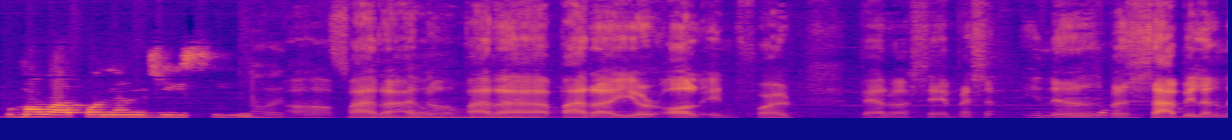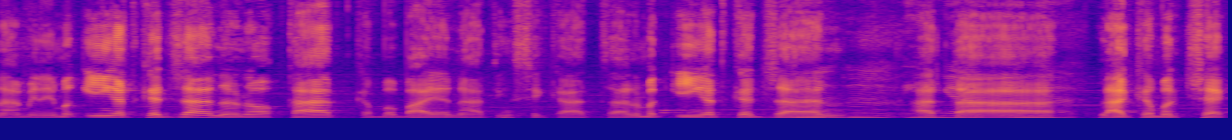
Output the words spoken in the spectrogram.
gumawa po ng GC. Oh, Oh, para ano, no. para para you're all informed. Pero siyempre, you know, masasabi lang namin, eh, mag-ingat ka dyan, ano, Kat, kababayan nating si Kat. Sana mag-ingat ka dyan Mm-mm, at ingat, ah, ingat. lagi ka mag-check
